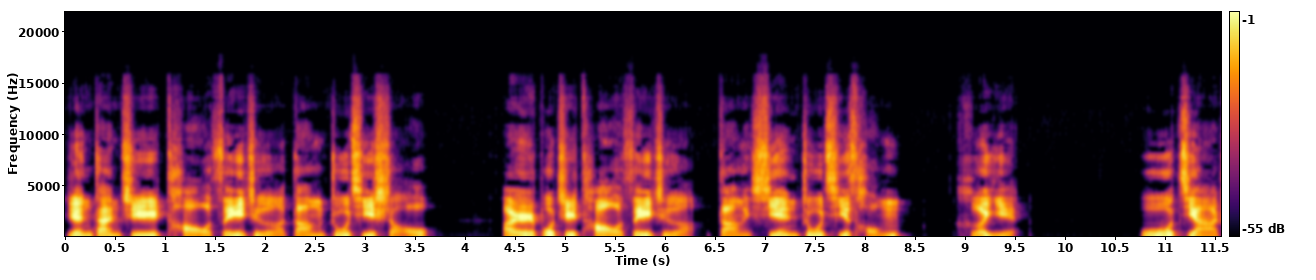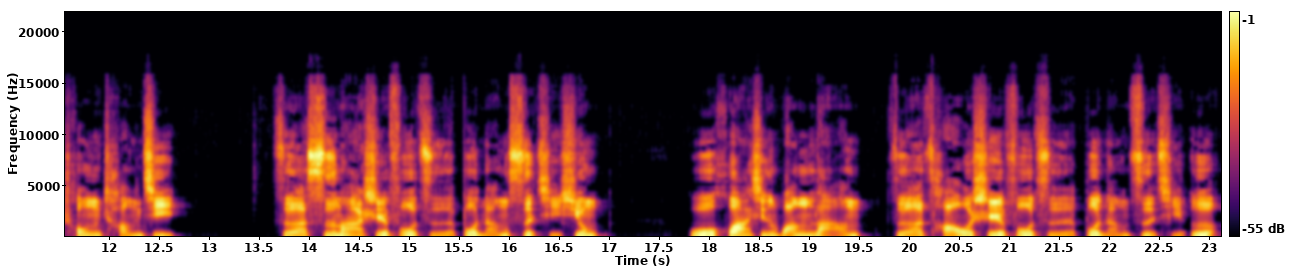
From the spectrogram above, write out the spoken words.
人但知讨贼者当诛其首，而不知讨贼者当先诛其从，何也？吾假充成计，则司马氏父子不能似其兄。无化心王朗，则曹氏父子不能自其恶，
